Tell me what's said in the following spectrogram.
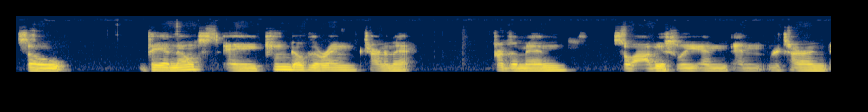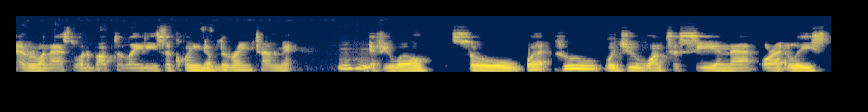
so they announced a King of the Ring tournament for the men so obviously, in in return, everyone asked, "What about the ladies, the Queen of the Ring tournament, mm-hmm. if you will?" So, what? Who would you want to see in that, or at least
